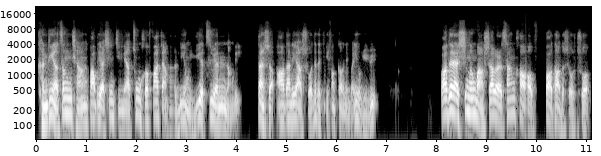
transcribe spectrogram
肯定要增强巴布亚新几内亚综合发展和利用渔业资源的能力。但是，澳大利亚说那个地方根本就没有鱼。澳大利亚新闻网十二月三号报道的时候说。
